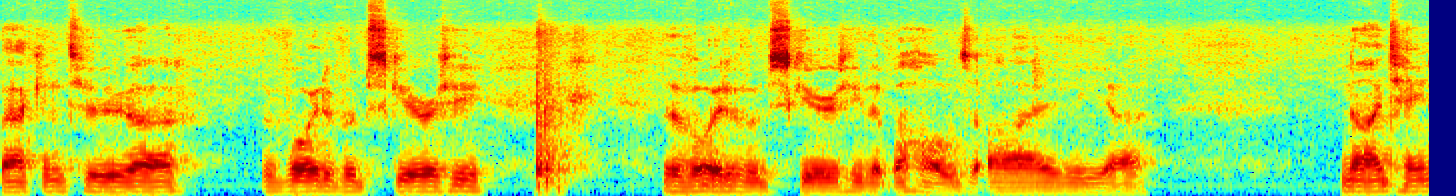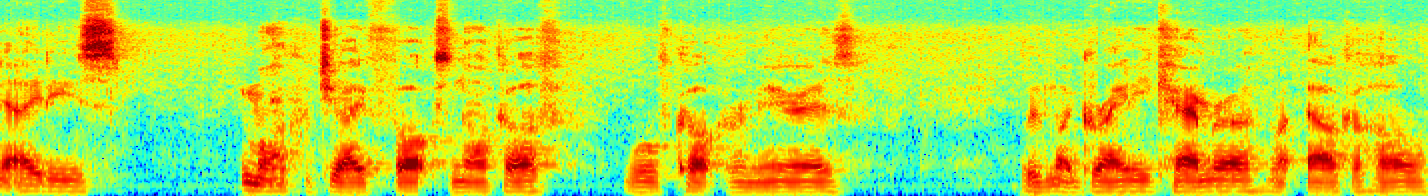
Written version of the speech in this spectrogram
back into uh, the void of obscurity, the void of obscurity that beholds I, the uh, 1980s Michael J. Fox knockoff, Wolfcock Ramirez, with my grainy camera, my alcohol,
